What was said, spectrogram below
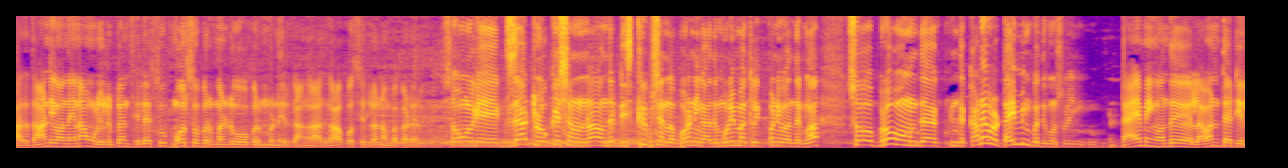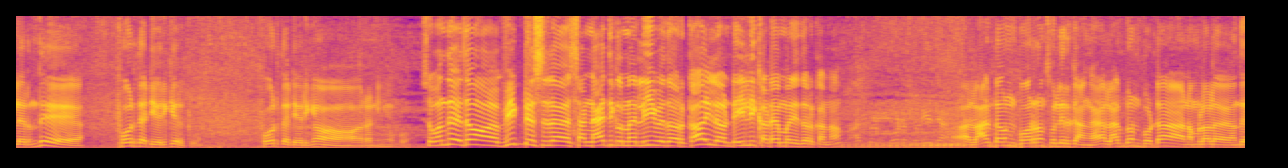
அதை தாண்டி வந்தீங்கன்னா உங்களுக்கு லெஃப்ட் ஹேண்ட் சைடில் சூப் மோர் சூப்பர் மார்க்கெட் ஓப்பன் பண்ணியிருக்காங்க. அதுக்கு ஆப்போசிட்டில் நம்ம கடை இருக்குது ஸோ உங்களுக்கு எக்ஸாக்ட் லொக்கேஷன்னா வந்து டிஸ்கிரிப்ஷனில் போகிறேன் நீங்கள் அது மூலியமாக கிளிக் பண்ணி வந்துக்கலாம். ஸோ ப்ரோ இந்த இந்த கடையோட டைமிங் பற்றி கொஞ்சம் சொல்லிங்க டைமிங் வந்து லெவன் தேர்ட்டிலேருந்து ஃபோர் தேர்ட்டி வரைக்கும் இருக்குது ஃபோர் தேர்ட்டி வரைக்கும் ரன்னிங் இப்போ ஸோ வந்து எதுவும் வீக் டேஸில் ஞாயிற்றுக்கிழமை லீவ் எதாவது இருக்கா? இல்லை டெய்லி கடை மாதிரி எதாவது இருக்காண்ணா லாக்டவுன் போடுறோன்னு சொல்லியிருக்காங்க. லாக்டவுன் போட்டால் நம்மளால் வந்து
